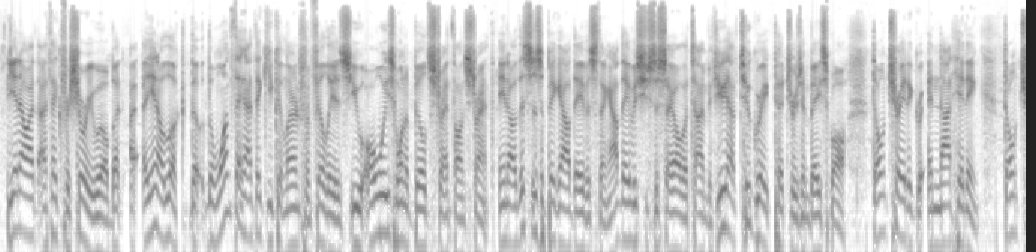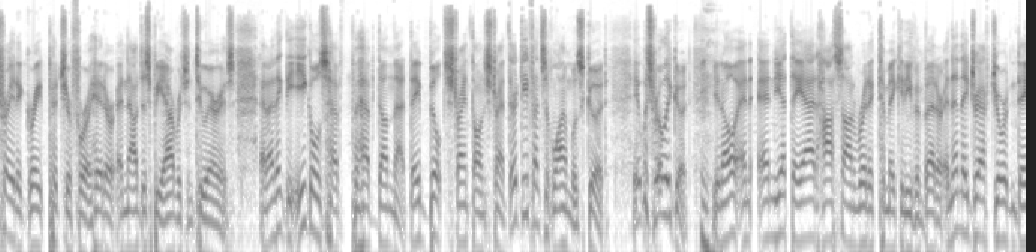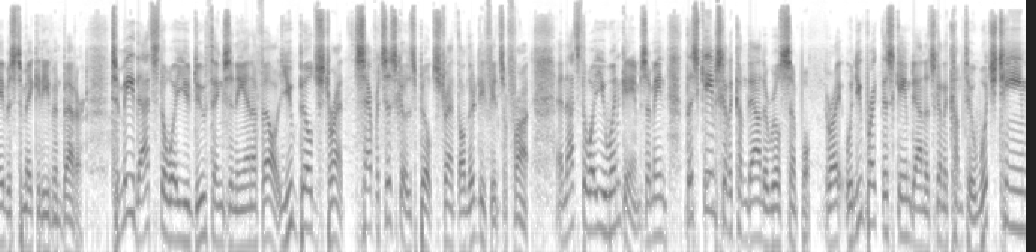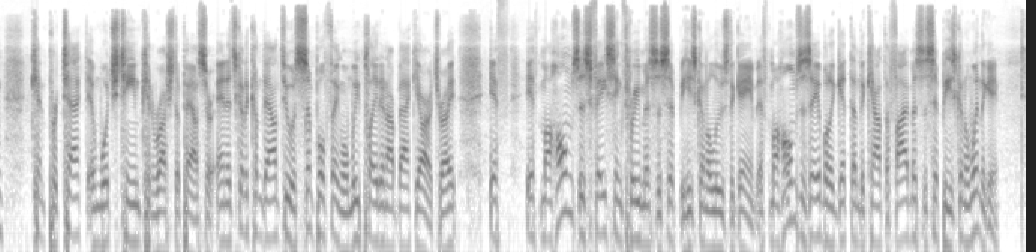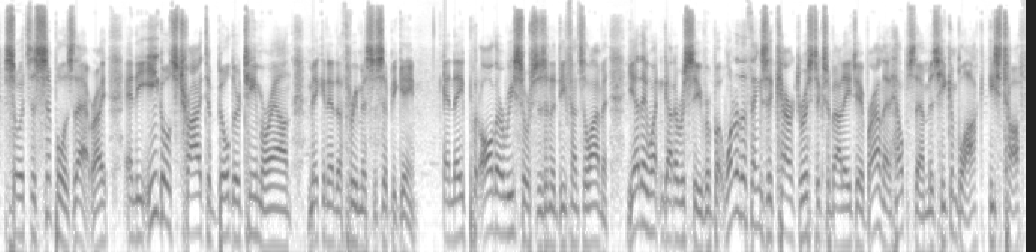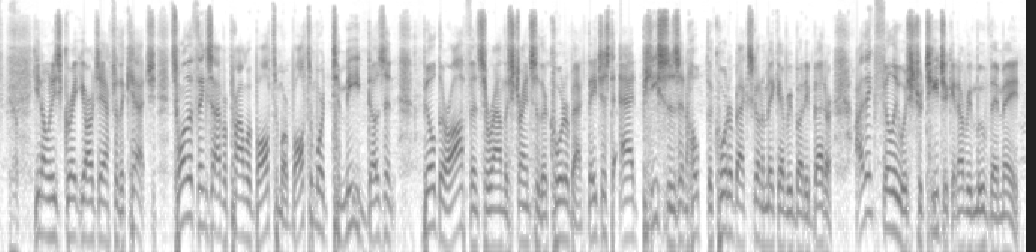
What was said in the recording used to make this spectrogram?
You know, I, I, think for sure he will. But uh, you know, look, the the one thing I think you can learn from Philly is you always want to build strength on strength. You know, this is a big Al Davis thing. Al Davis used to say all the time, if you have two great pitchers in baseball, don't trade a and not hitting, don't trade a great pitcher for a hitter and now just be average in two areas. And I think the Eagles have have done that. They built strength on strength. Their defensive line was good. It was really good. Mm-hmm. You know, and and yet they add Haason Reddick to make it even better. And then they draft Jordan Davis to make it even better. To me, that's the way you do things in the NFL. You build strength. San Francisco's built strength on their defensive front, and that's the way you win games. I mean, this game's going to come down to real simple, right? When you break this game down, it's going to come to which team can protect and which team can rush the passer, and it's going to come down to a simple thing. When we played in our backyards, right? If if Mahomes is facing three Mississippi, he's going to lose the game. If Mahomes is able to get them to count to five Mississippi, he's going to win the game. So it's as simple as that, right? And the Eagles tried to build their team around making it a three Mississippi game and they put all their resources in a defensive lineman. Yeah, they went and got a receiver, but one of the things that characteristics about AJ Brown that helps them is he can block, he's tough, yep. you know, and he's great yards after the catch. It's one of the things I have a problem with Baltimore. Baltimore, to me, doesn't build their offense around the strengths of their quarterback. They just add pieces and hope the quarterback's going to make everybody better. I think Philly was strategic in every move they made.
